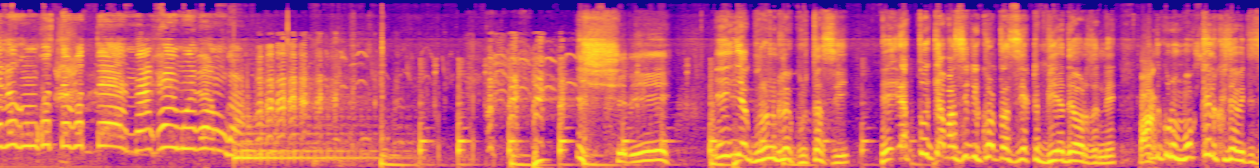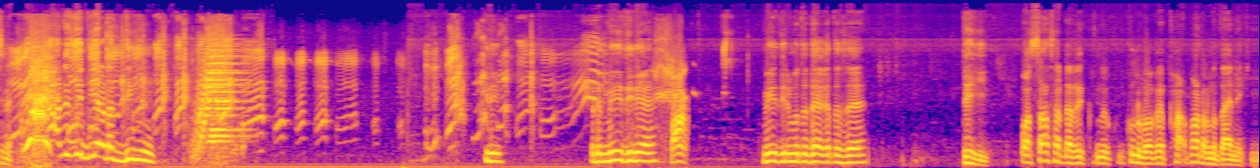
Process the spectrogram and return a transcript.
এরকম করতে করতে না খাই মরাম গা। ইসরে এই যে ঘুরনগুলো ঘুরতাছি এত ক্যাপাসিটি করতাছি একটা বিয়ে দেওয়ার জন্য কিন্তু কোনো মক্কেল খুঁজে পাইতেছি না। আরে যে বিয়েটা দিমু। কিরে এটা মেয়েদিন মেয়েদিন মতো দেখা গেছে দেখি। চাষাটারে কোনোভাবে পাঠানো যায় নাকি?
